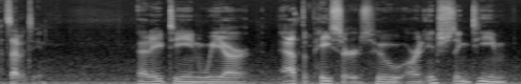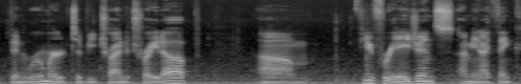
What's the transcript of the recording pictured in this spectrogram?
at 17. At 18, we are at the Pacers, who are an interesting team. Been rumored to be trying to trade up. Um, few free agents. I mean, I think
